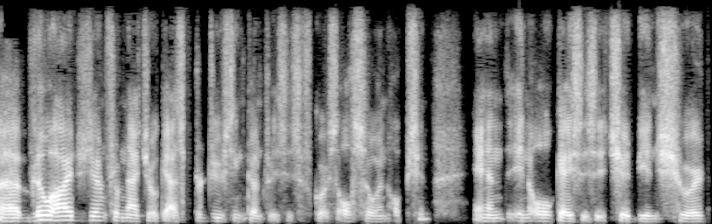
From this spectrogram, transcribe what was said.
Uh, blue hydrogen from natural gas producing countries is of course also an option and in all cases it should be ensured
